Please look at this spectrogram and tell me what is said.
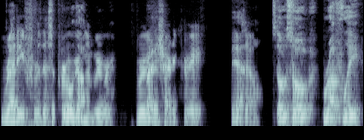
ready for this program that we were we are right. going to try to create. Yeah. So so so roughly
